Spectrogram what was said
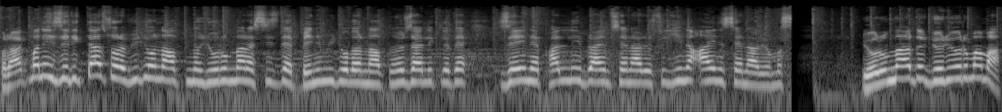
Fragmanı izledikten sonra videonun altında yorumlara sizde benim videoların altına özellikle de Zeynep Halil İbrahim senaryosu yine aynı senaryo mu? Yorumlarda görüyorum ama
